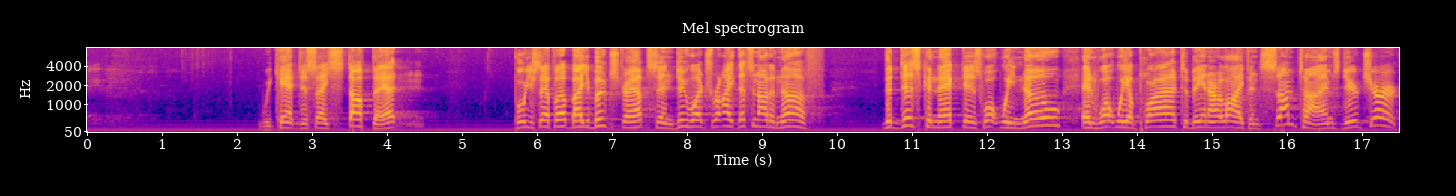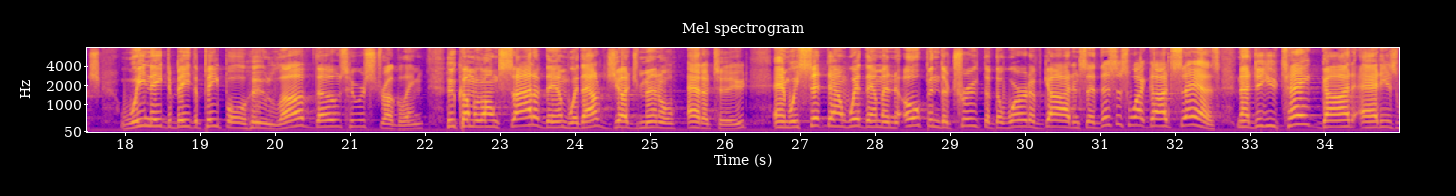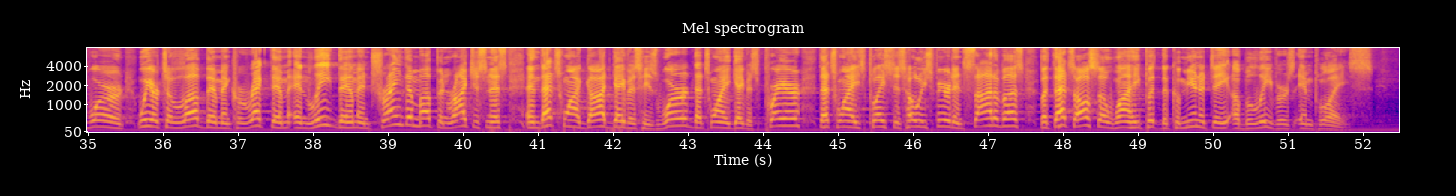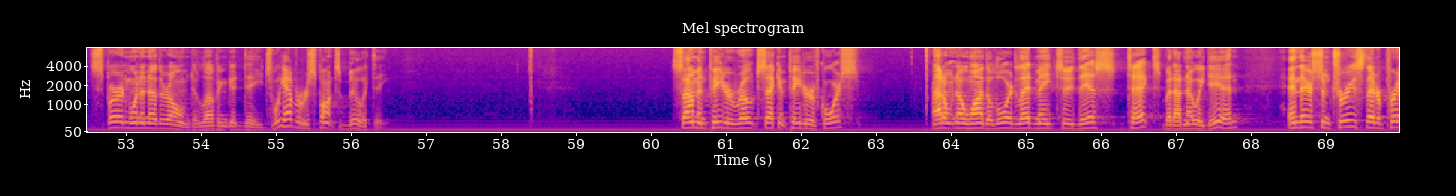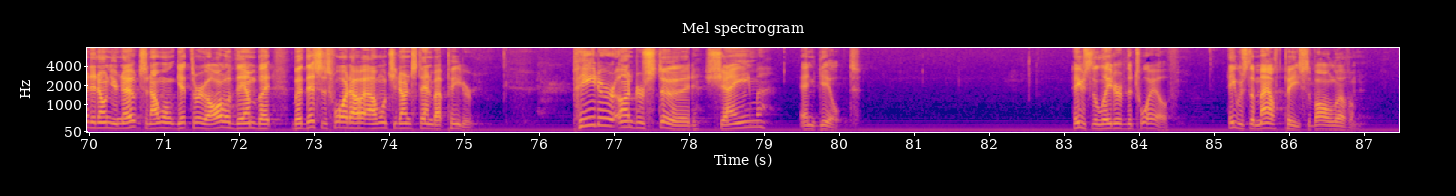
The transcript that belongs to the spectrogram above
We can't just say, stop that, pull yourself up by your bootstraps and do what's right. That's not enough. The disconnect is what we know and what we apply to be in our life. And sometimes, dear church, we need to be the people who love those who are struggling, who come alongside of them without judgmental attitude, and we sit down with them and open the truth of the Word of God and said, This is what God says. Now, do you take God at His Word? We are to love them and correct them and lead them and train them up in righteousness. And that's why God gave us His Word. That's why He gave us prayer. That's why He's placed His Holy Spirit inside of us. But that's also why He put the community of believers in place spurring one another on to love and good deeds. We have a responsibility. Simon Peter wrote 2 Peter, of course. I don't know why the Lord led me to this text, but I know He did. And there's some truths that are printed on your notes, and I won't get through all of them, but, but this is what I, I want you to understand about Peter. Peter understood shame and guilt. He was the leader of the 12, he was the mouthpiece of all of them.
